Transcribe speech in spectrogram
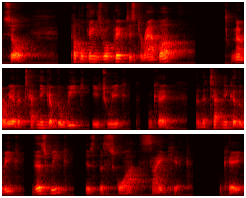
So, a couple things real quick just to wrap up. Remember, we have a technique of the week each week. Okay? And the technique of the week this week is the squat side kick. Okay?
